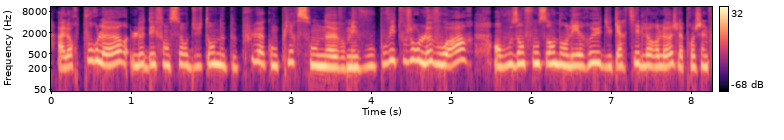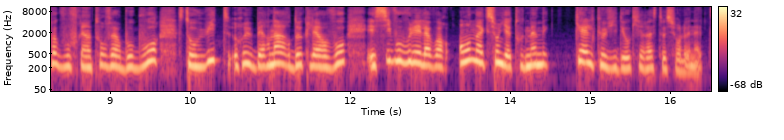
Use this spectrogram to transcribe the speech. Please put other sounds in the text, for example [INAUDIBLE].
Alors pour l'heure, le défenseur du temps ne peut plus accomplir son œuvre, mais vous pouvez toujours le voir en vous enfonçant dans les rues du quartier de l'horloge la prochaine fois que vous ferez un tour vers Beaubourg. C'est au 8 rue Bernard de Clairvaux. Et si vous voulez la voir en action, il y a tout de même quelques vidéos qui restent sur le net.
